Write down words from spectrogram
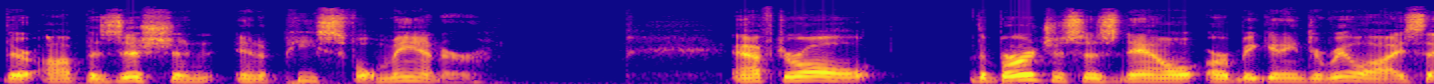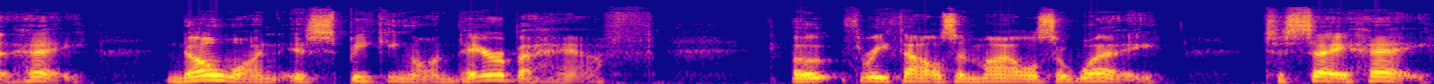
their opposition in a peaceful manner. After all, the Burgesses now are beginning to realize that, hey, no one is speaking on their behalf 3,000 miles away to say, hey,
